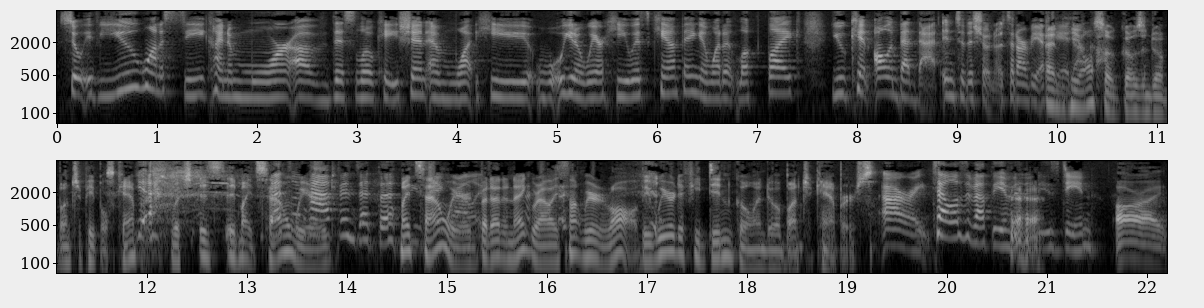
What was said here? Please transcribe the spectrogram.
So if you want to see kind of more of this location and what he, you know, where he was camping and what it looked like, you can. I'll embed that into the show notes at RVFTA. And he also goes into a bunch of people's campers, yeah. which is it might sound weird. happens at the might sound weird, rallies. but at an egg rally, it's not weird at all. It'd be weird if he didn't go into a bunch of campers. All right, tell us about the amenities, Dean. All right.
